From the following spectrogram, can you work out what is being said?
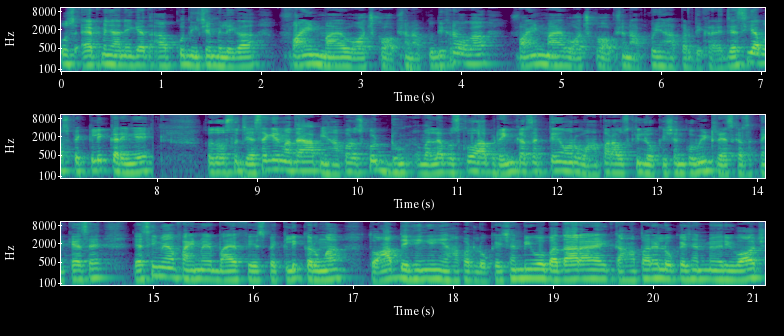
उस ऐप में जाने के बाद आपको नीचे मिलेगा फाइंड माई वॉच का ऑप्शन आपको दिख रहा होगा। फाइंड माई वॉच का ऑप्शन आपको यहाँ पर दिख रहा है। जैसे ही आप उस पर क्लिक करेंगे तो दोस्तों, जैसा कि बताया आप यहाँ पर उसको मतलब उसको आप रिंग कर सकते हैं और वहाँ पर आप उसकी लोकेशन को भी ट्रेस कर सकते हैं। कैसे? जैसे ही मैं फाइंड में बाय फेस पे क्लिक करूँगा तो आप देखेंगे यहाँ पर लोकेशन भी वो बता रहा है, कहाँ पर है लोकेशन में मेरी वॉच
